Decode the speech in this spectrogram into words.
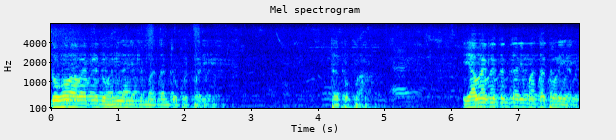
દોહો આવે એટલે દોહાની લાય એટલે માતાને ચોખવટ પડી. તાર પપ્પા. એ આવે એટલે તને તારી માતા ખોળી આવે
